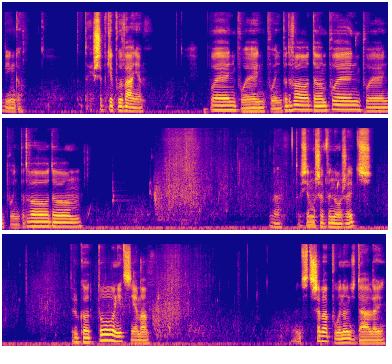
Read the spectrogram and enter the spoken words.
Bingo. Tutaj szybkie pływanie. Płyń, płyń, płyń pod wodą, płyń, płyń, płyń pod wodą. Dobra, tu się muszę wynurzyć. Tylko tu nic nie ma. Więc trzeba płynąć dalej.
